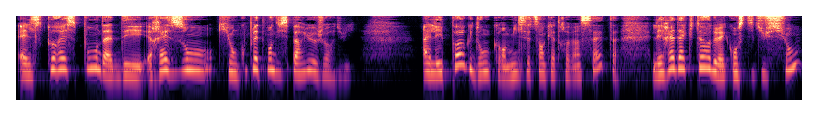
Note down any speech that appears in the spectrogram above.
elles correspondent à des raisons qui ont complètement disparu aujourd'hui. À l'époque, donc en 1787, les rédacteurs de la Constitution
